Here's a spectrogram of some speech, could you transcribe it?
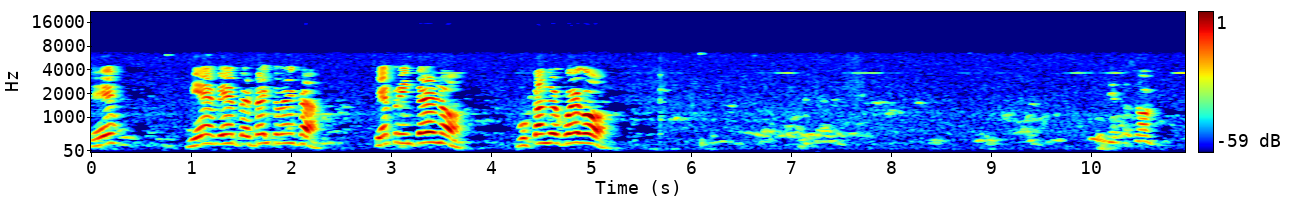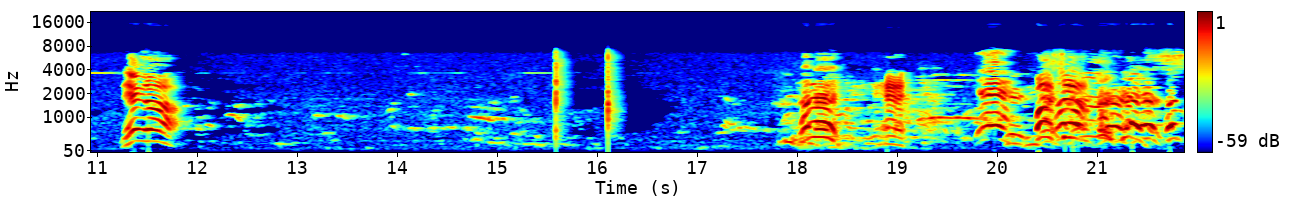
¿Sí? Bien, bien, perfecto, Benja. Siempre interno, buscando el juego. ¡Negra! ¡Dale! ¡Pasa!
